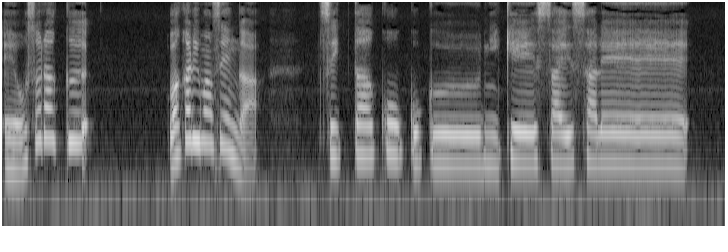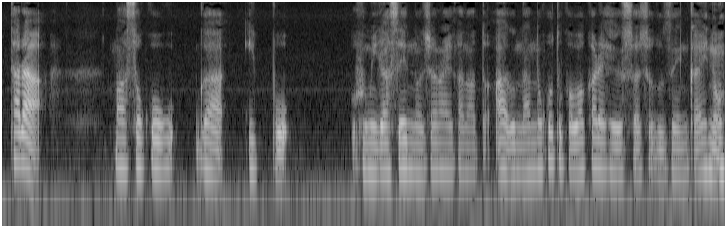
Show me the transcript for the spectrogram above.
えー、おそらく、わかりませんが、ツイッター広告に掲載されたら、まあそこが一歩踏み出せんのじゃないかなと。あの、何のことか分からへん人はちょっと前回の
